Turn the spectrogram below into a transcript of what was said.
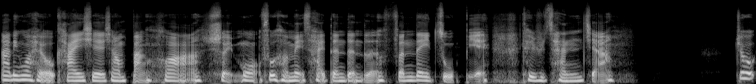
那另外还有开一些像版画、水墨、复合美材等等的分类组别，可以去参加。就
